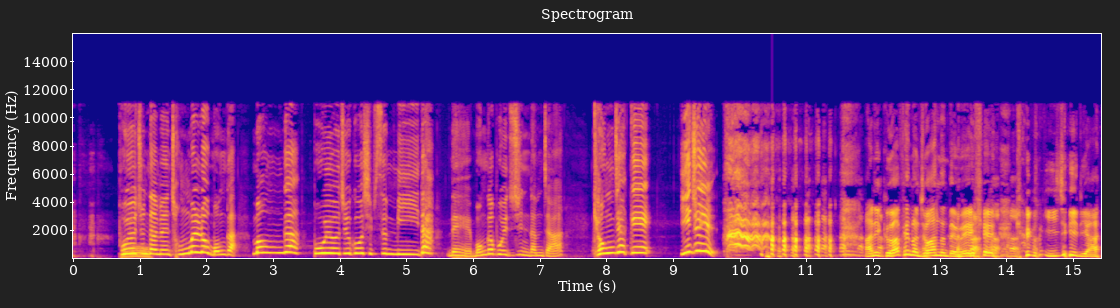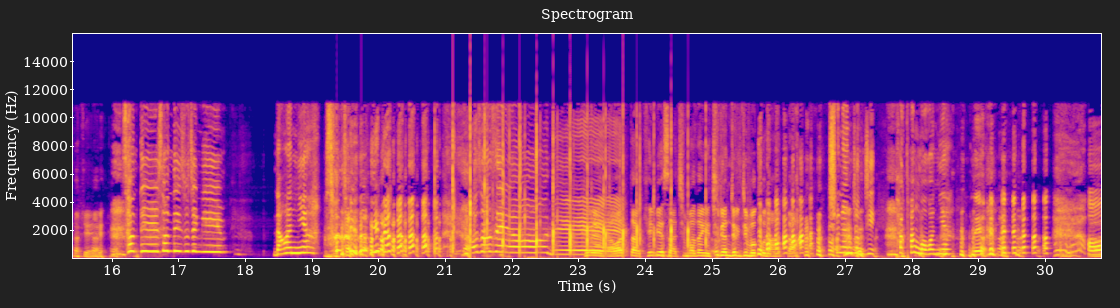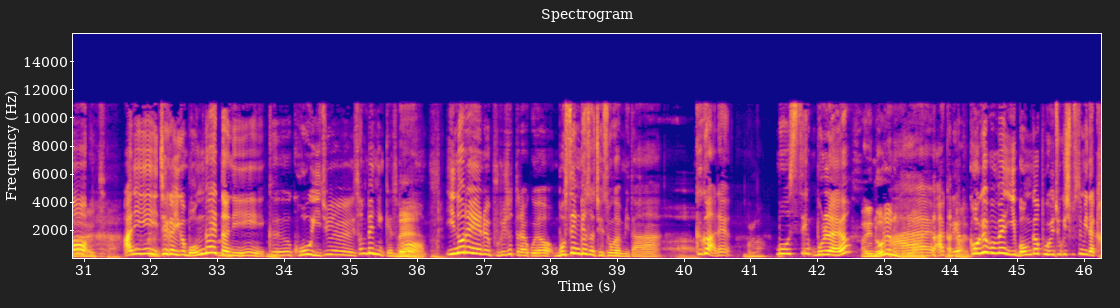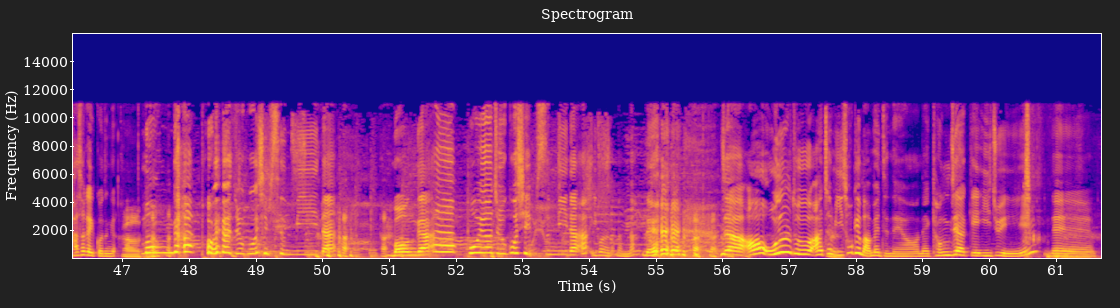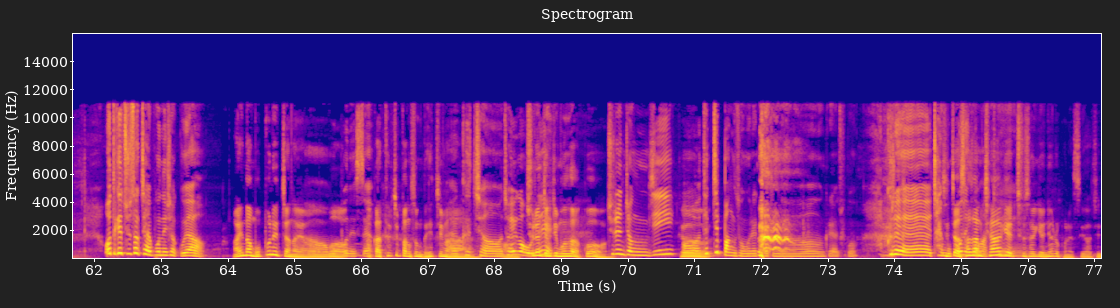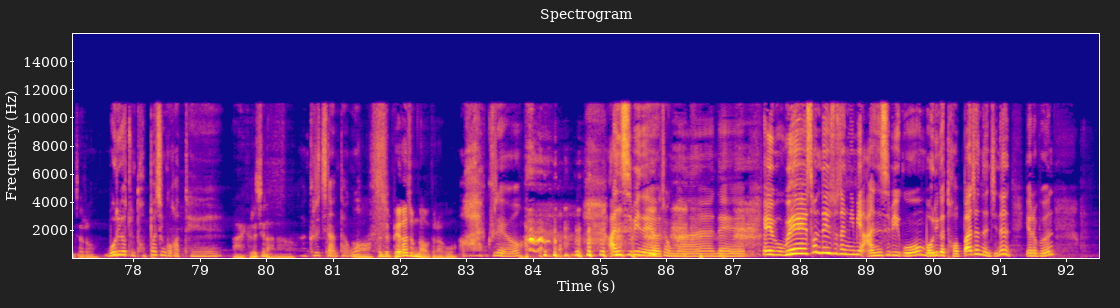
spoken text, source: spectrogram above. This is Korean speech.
보여준다면 정말로 뭔가 뭔가 보여주고 싶습니다. 네, 뭔가 보여주신 남자 경제학계 이주일. 아니 그 앞에는 좋았는데 왜 이게 결국 이주일이야 이게. 선들 선대 소장님 나왔냐? 어서 오세요. 네. 그래 나왔다. KBS 아침마당에 출연 정지 먹고 나왔다. 출연 정지 팍팍 먹었냐? 네. 어. 아니 제가 이거 뭔가 했더니 그 고 이주일 선배님께서 네. 이 노래를 부르셨더라고요. 못생겨서 죄송합니다. 그거 알아요? 몰라. 못생 몰라요? 아니 노래는 몰라. 아, 아 그래요? 거기 보면 이 뭔가 보여주고 싶습니다 가사가 있거든요. 아? 뭔가 보여주고 싶습니다. 뭔가 보여주고 싶습니다. 아, 이거는 맞나? 네. 자, 아, 오늘도 아 참 이 소개 마음에 드네요. 네, 경제학계 이주일. 네. 어떻게 추석 잘 보내셨고요? 아니 나 못 보냈잖아요. 어, 못 보냈어요? 아까 특집 방송도 했지만. 아, 그쵸. 어, 저희가 출연 오늘 정지 못해갖고. 출연 정지 그- 어, 특집 방송을 했거든요. 그래가지고 그래 잘못 진짜 보낸 것 사상 같아. 최악의 추석 연휴를 보냈어요, 진짜로. 머리가 좀더 빠진 것 같아. 아, 그렇진 않아. 아, 그렇진 않다고? 어, 근데 배가 좀 나오더라고. 아, 그래요? 안습이네요, 정말. 네. 에, 왜 선대인 소장님이 안습이고 머리가 더 빠졌는지는 여러분,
